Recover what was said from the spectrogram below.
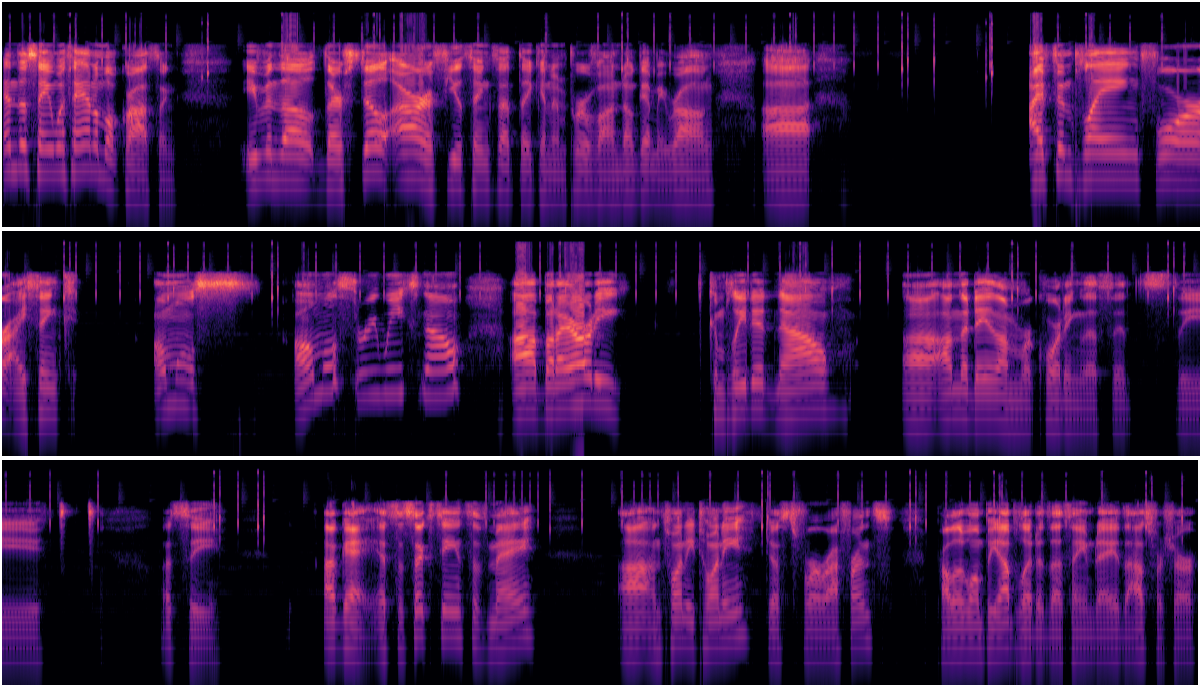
And the same with Animal Crossing. Even though there still are a few things that they can improve on, don't get me wrong. Uh, I've been playing for, I think, almost almost three weeks now. Uh, but I already completed now uh, on the day that I'm recording this. It's the let's see. Okay, it's the 16th of May uh, on 2020, just for reference. Probably won't be uploaded the same day, that's for sure.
